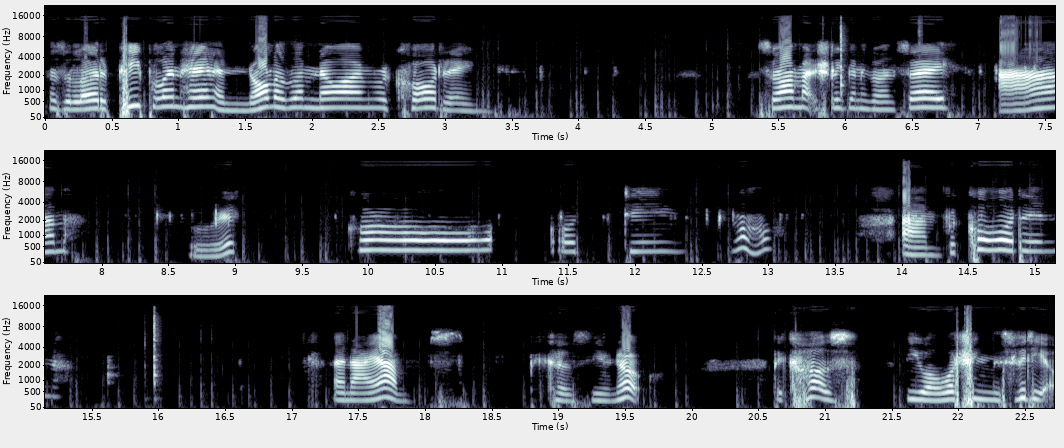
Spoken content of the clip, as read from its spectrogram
There's a load of people in here and none of them know I'm recording. So I'm actually going to go and say, I'm recording. Oh, I'm recording. And I am. Because you know. Because you are watching this video.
